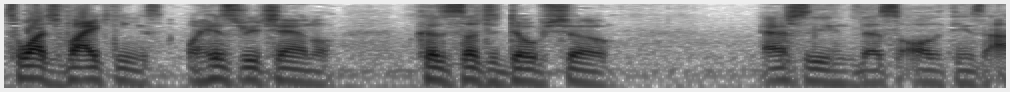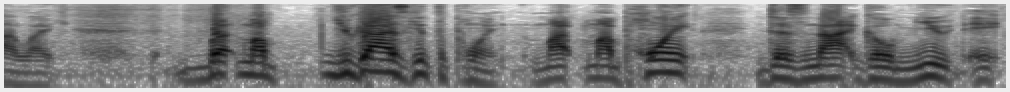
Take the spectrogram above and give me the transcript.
to watch Vikings on History Channel because it's such a dope show. Actually, that's all the things I like. But my, you guys get the point. My, my point does not go mute. It,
